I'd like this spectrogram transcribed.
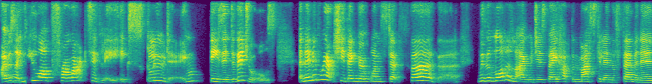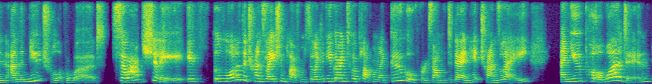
I was like, mm. you are proactively excluding these individuals. And then if we actually then go one step further, with a lot of languages, they have the masculine, the feminine, and the neutral of a word. So mm-hmm. actually, if a lot of the translation platforms, so like if you go into a platform like Google, for example, today and hit translate, and you put a word in,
